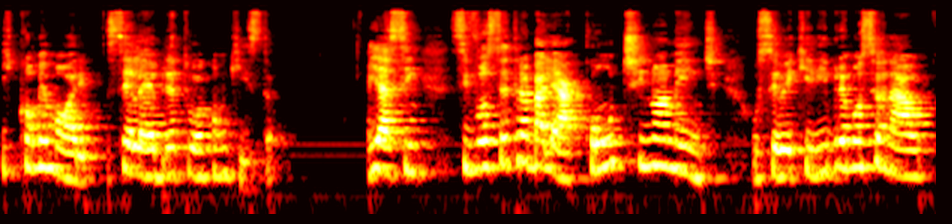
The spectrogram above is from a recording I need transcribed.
e comemore, celebre a tua conquista. E assim, se você trabalhar continuamente o seu equilíbrio emocional,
